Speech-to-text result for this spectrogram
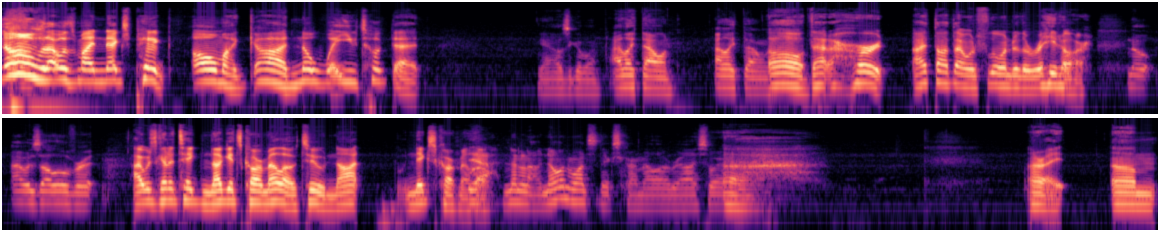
no, that was my next pick. Oh my god, no way you took that. Yeah, that was a good one. I like that one. I like that one. Oh, that hurt. I thought that one flew under the radar. No, I was all over it. I was gonna take Nuggets Carmelo too, not Knicks Carmelo. Yeah, no, no, no. No one wants Knicks Carmelo, bro. I swear. All right. Um,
